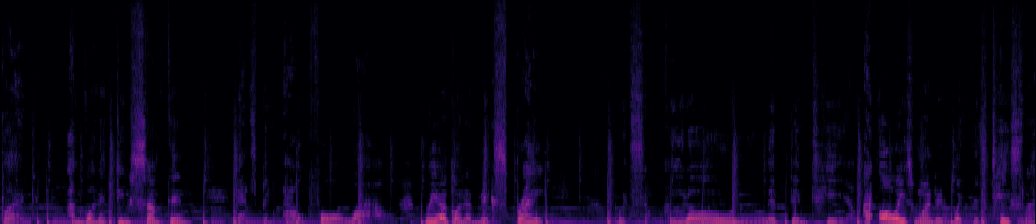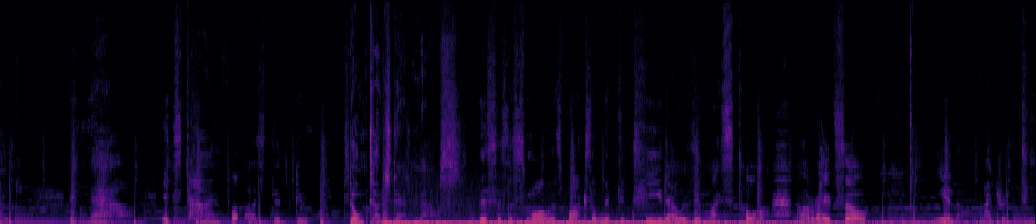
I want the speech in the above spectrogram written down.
But I'm going to do something that's been out for a while. We are going to mix Sprite with some good old Lipton tea. I always wondered what this tastes like, and now it's time for us to do it. Don't touch that mouse. This is the smallest box of Lipton tea that was in my store. All right, so, you know, I drink tea.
